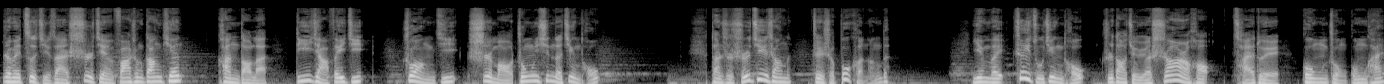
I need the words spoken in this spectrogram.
认为自己在事件发生当天看到了第一架飞机撞击世贸中心的镜头，但是实际上呢，这是不可能的，因为这组镜头直到九月十二号才对公众公开。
